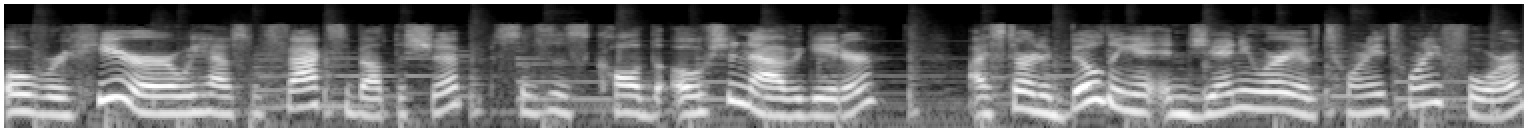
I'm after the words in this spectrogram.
Over here, we have some facts about the ship. So this is called the Ocean Navigator. I started building it in January of 2024.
